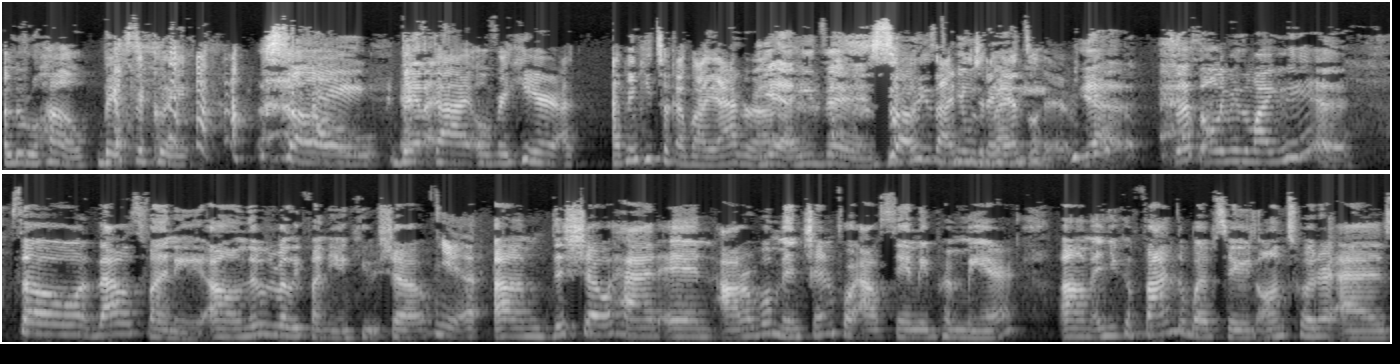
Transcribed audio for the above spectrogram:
a little hoe, basically. so Right. this And I- guy over here, I, think he took a Viagra. yeah, he did. So he's like, I need was you to ready. handle him. Yeah, so that's the only reason why you're here. So that was funny. Um, it was a really funny and cute show. Yeah. Um, this show had an honorable mention for outstanding premiere, um, and you can find the web series on Twitter as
